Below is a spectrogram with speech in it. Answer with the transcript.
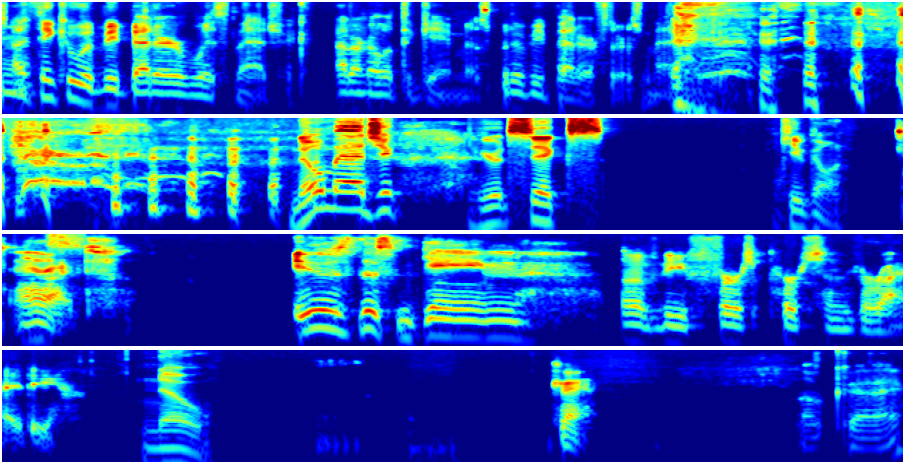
Hmm. I think it would be better with magic. I don't know what the game is, but it'd be better if there's magic. No magic. Here at six. Keep going. All right. Is this game of the first person variety? No. okay. Okay.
